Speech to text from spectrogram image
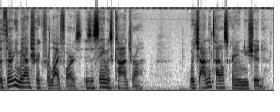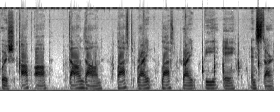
The 30-man trick for Life Force is the same as Contra, which on the title screen you should push up, up, down, down, left, right, left, right, B, A, and start.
